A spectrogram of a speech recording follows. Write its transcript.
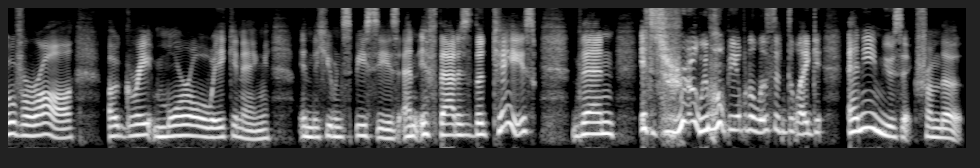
overall a great moral awakening in the human species. And if that is the case, then it's true. We won't be able to listen to like any music from the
